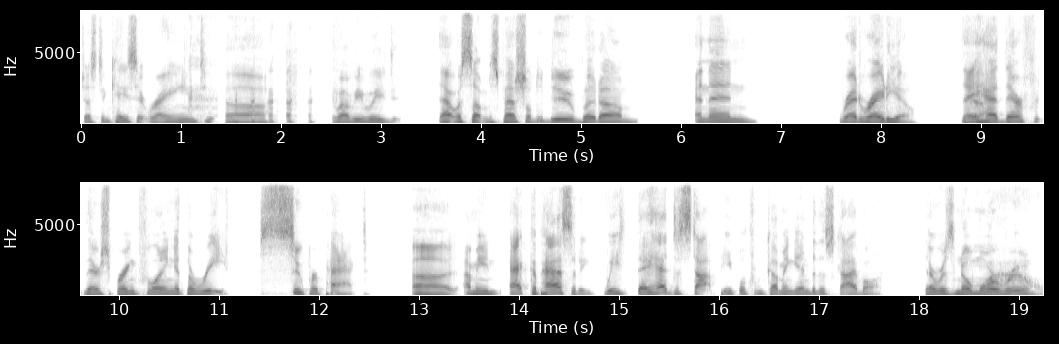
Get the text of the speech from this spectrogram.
just in case it rained uh well, i mean we that was something special to do but um and then red radio they Yeah. had their their spring fling at the reef super packed. Uh i mean at capacity we they had to stop people from coming into the sky bar. There was no more room.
